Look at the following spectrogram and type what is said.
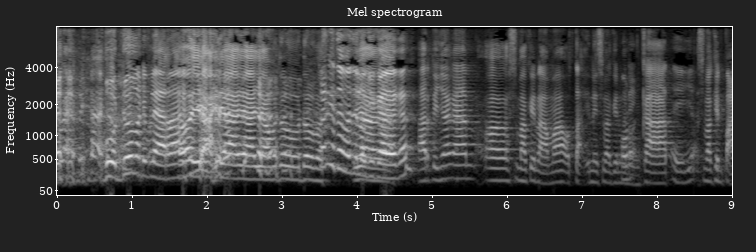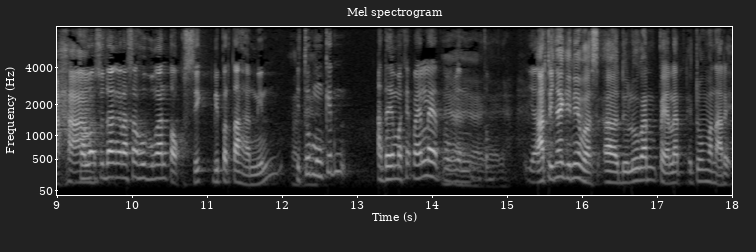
bodoh kok dipelihara Oh iya iya iya iya betul betul bos. Kan gitu berarti Iya, logikanya iya. kan? Artinya kan eh, semakin lama otak ini semakin Orang- meningkat, iya. semakin paham. kalau sudah ngerasa hubungan toksik dipertahanin itu mungkin ada yang pakai pelet mungkin iya, Itu- iya, ya, Artinya gini bos, eh, dulu kan pelet itu menarik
